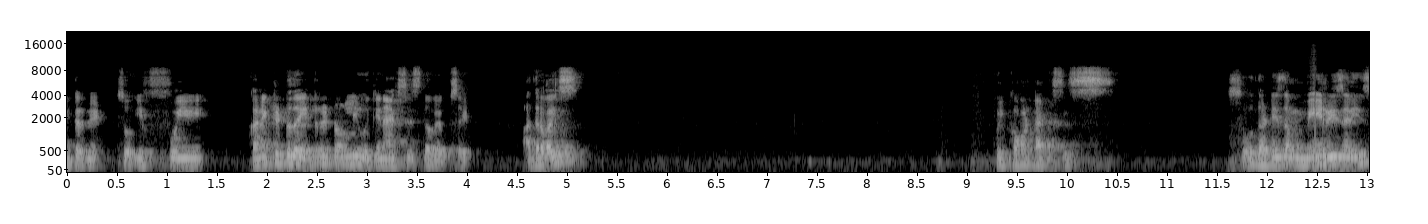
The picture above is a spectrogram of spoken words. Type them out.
internet so if we connect it uh, to the internet only we can access the website. Otherwise we can't access so that is the main reason is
